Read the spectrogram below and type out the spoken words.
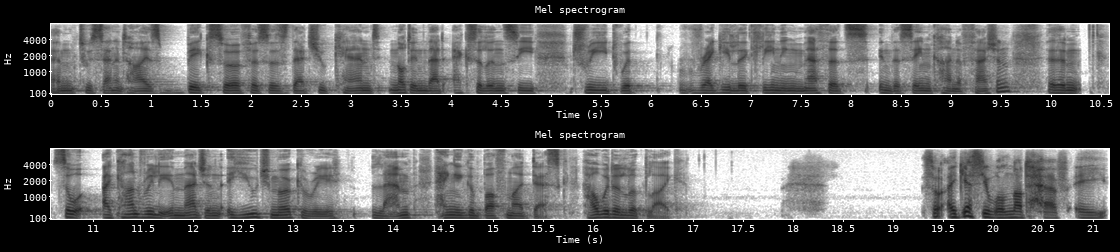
um, to sanitize big surfaces that you can't, not in that excellency, treat with regular cleaning methods in the same kind of fashion. Um, so, I can't really imagine a huge mercury lamp hanging above my desk. How would it look like? so I guess you will not have a,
